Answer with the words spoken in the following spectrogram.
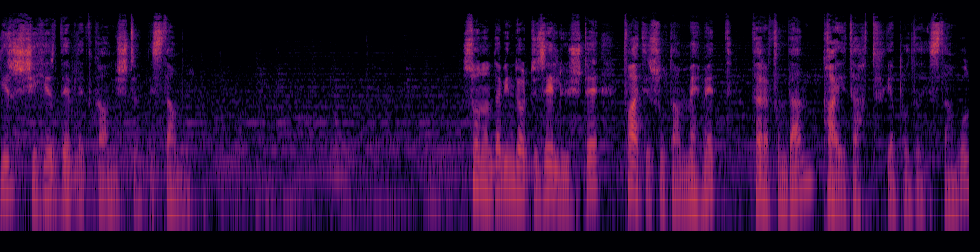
bir şehir devlet kalmıştı İstanbul. Sonunda 1453'te Fatih Sultan Mehmet tarafından payitaht yapıldı İstanbul.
